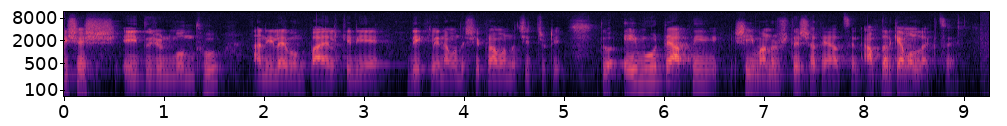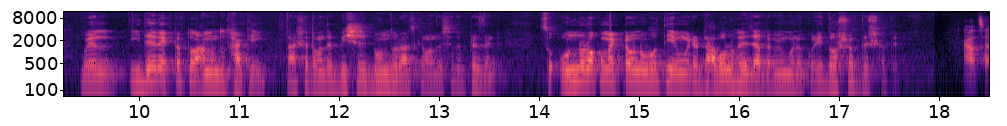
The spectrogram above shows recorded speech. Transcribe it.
বিশেষ এই দুজন বন্ধু আনিলা এবং পায়েলকে নিয়ে দেখলেন আমাদের সেই প্রামাণ্য চিত্রটি। তো এই মুহূর্তে আপনি সেই মানুষদের সাথে আছেন আপনার কেমন লাগছে? ওয়েল ঈদের একটা তো আনন্দ থাকেই তার সাথে আমাদের বিশেষ বন্ধুরা আজকে আমাদের সাথে প্রেজেন্ট সো অন্যরকম একটা অনুভূতি এবং এটা ডাবল হয়ে যাবে আমি মনে করি দর্শকদের সাথে। আচ্ছা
